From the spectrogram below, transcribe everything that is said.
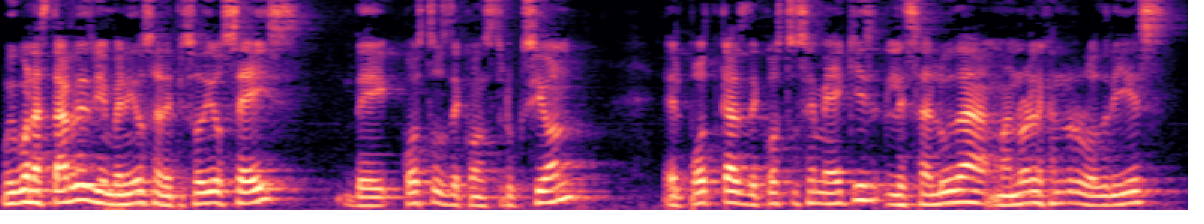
Muy buenas tardes, bienvenidos al episodio 6 de Costos de Construcción, el podcast de Costos MX. Les saluda Manuel Alejandro Rodríguez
